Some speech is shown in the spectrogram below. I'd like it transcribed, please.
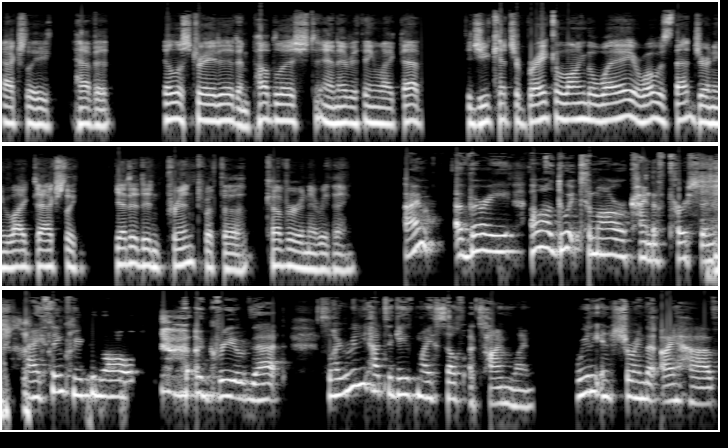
actually have it illustrated and published and everything like that. Did you catch a break along the way or what was that journey like to actually get it in print with the cover and everything? I'm a very, oh, I'll do it tomorrow kind of person. I think we can all agree of that. So I really had to give myself a timeline, really ensuring that I have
